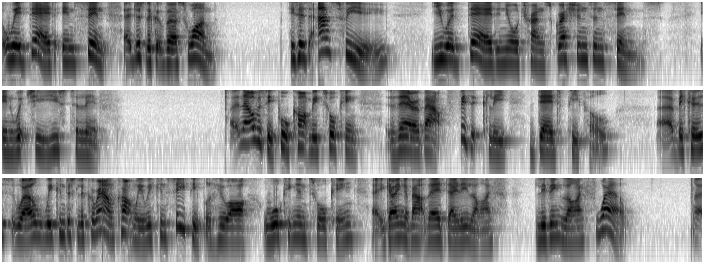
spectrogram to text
We're dead in sin. Uh, just look at verse 1. He says, As for you, you were dead in your transgressions and sins in which you used to live. Now, obviously, Paul can't be talking there about physically dead people uh, because, well, we can just look around, can't we? We can see people who are walking and talking, uh, going about their daily life, living life well. Uh,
